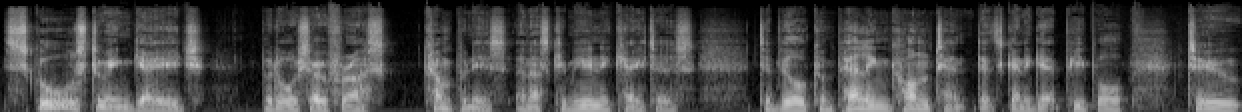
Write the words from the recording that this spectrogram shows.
schools to engage, but also for us companies and us communicators to build compelling content that's going to get people to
